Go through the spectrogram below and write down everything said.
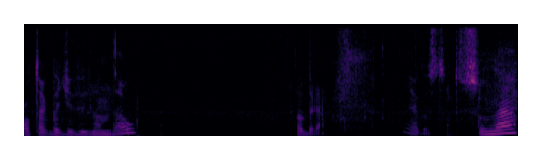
O tak będzie wyglądał. Dobra. Ja go stąd usunę.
